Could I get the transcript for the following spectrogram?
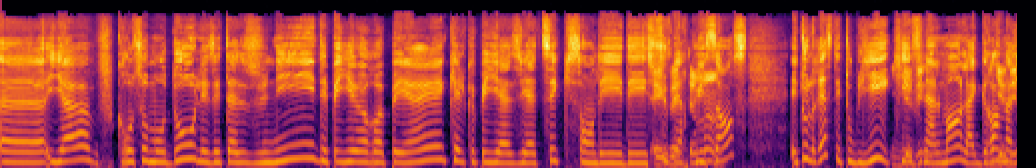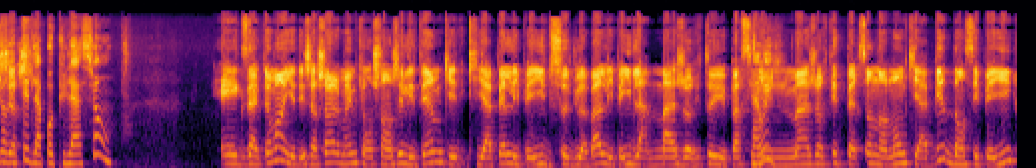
Euh, il y a grosso modo les États-Unis, des pays européens, quelques pays asiatiques qui sont des, des superpuissances. Et tout le reste est oublié, qui est finalement la grande majorité de la population. Exactement. Il y a des chercheurs même qui ont changé les thèmes, qui, qui appellent les pays du Sud global les pays de la majorité, parce qu'il y a ah une majorité de personnes dans le monde qui habitent dans ces pays.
